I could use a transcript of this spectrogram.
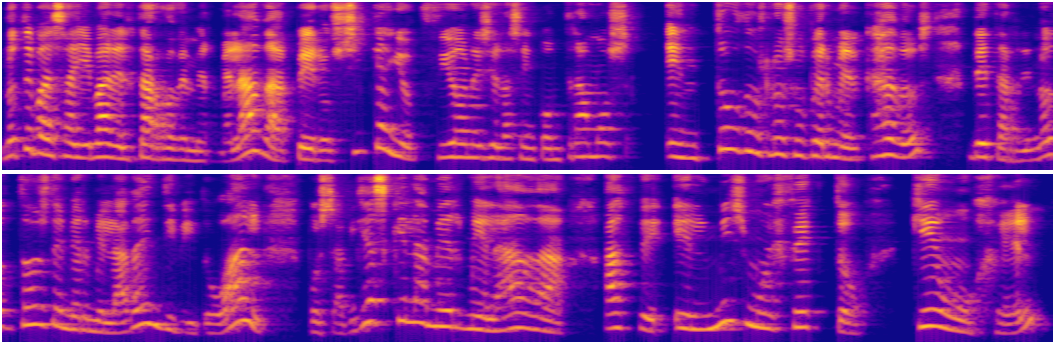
No te vas a llevar el tarro de mermelada, pero sí que hay opciones y las encontramos en todos los supermercados de tarrinotos de mermelada individual. Pues ¿sabías que la mermelada hace el mismo efecto que un gel?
